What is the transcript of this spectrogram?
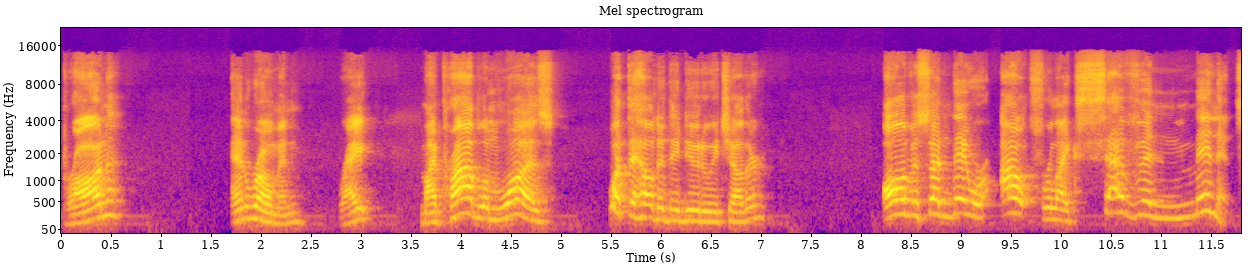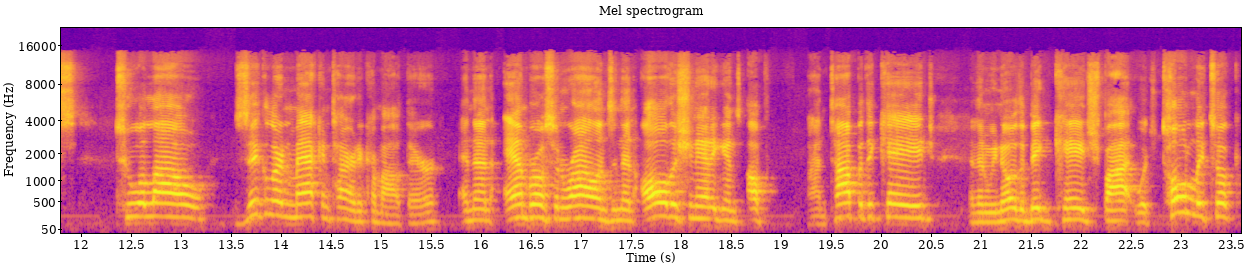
Braun and Roman, right? My problem was, what the hell did they do to each other? all of a sudden they were out for like seven minutes to allow Ziggler and McIntyre to come out there, and then Ambrose and Rollins, and then all the shenanigans up on top of the cage. And then we know the big cage spot, which totally took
